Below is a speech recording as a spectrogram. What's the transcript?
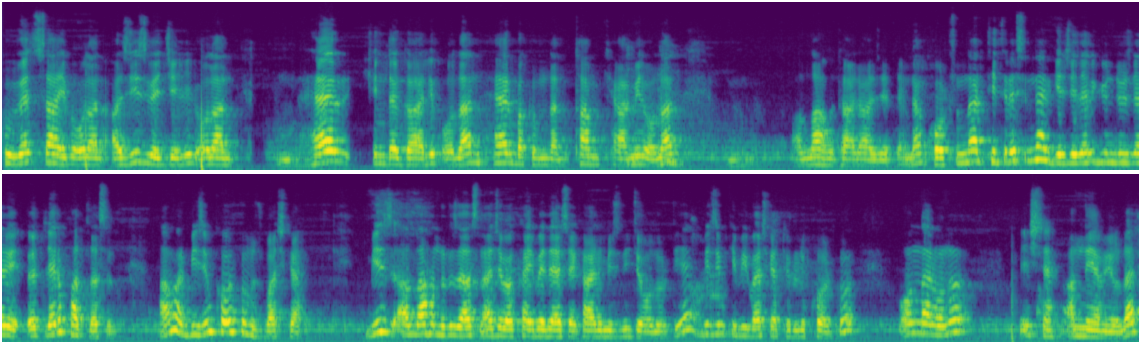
kuvvet sahibi olan, aziz ve celil olan her içinde galip olan, her bakımdan tam kamil olan Allahu Teala Hazretlerinden korksunlar, titresinler, geceleri gündüzleri, ötleri patlasın. Ama bizim korkumuz başka. Biz Allah'ın rızasını acaba kaybedersek halimiz nice olur diye bizimki bir başka türlü korku. Onlar onu işte anlayamıyorlar.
